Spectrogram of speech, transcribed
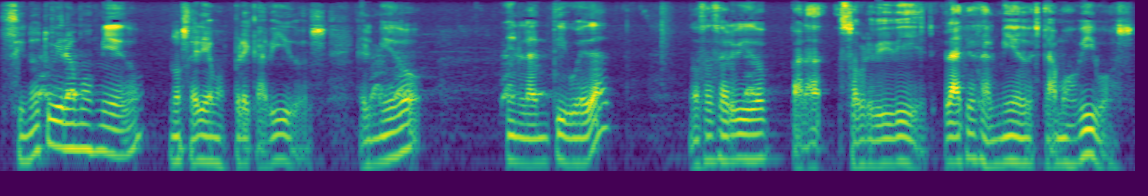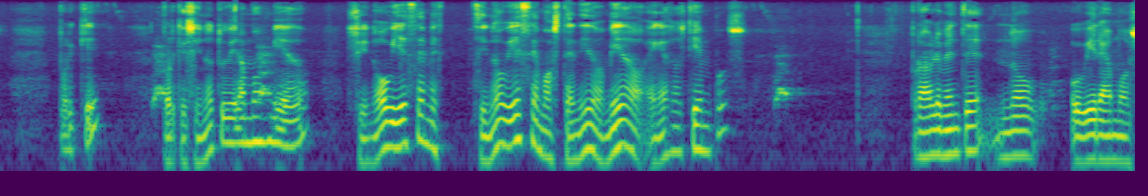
Si no tuviéramos miedo, no seríamos precavidos. El miedo en la antigüedad nos ha servido para sobrevivir. Gracias al miedo estamos vivos. ¿Por qué? Porque si no tuviéramos miedo, si no hubiésemos, si no hubiésemos tenido miedo en esos tiempos, probablemente no hubiéramos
